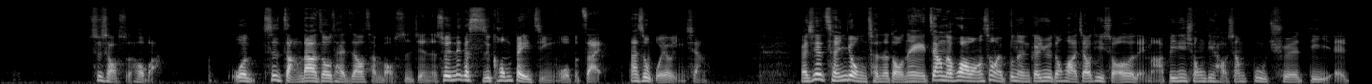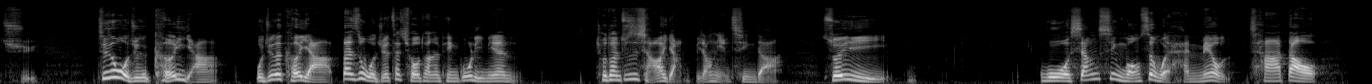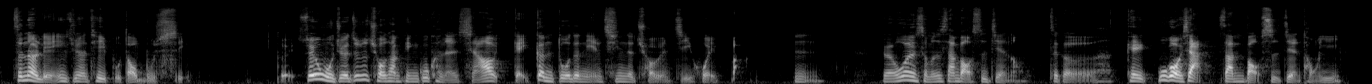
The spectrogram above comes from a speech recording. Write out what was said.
是小时候吧？我是长大之后才知道三宝事件的，所以那个时空背景我不在，但是我有印象。感谢陈永成的抖内，这样的话，王胜伟不能跟岳东华交替守二垒吗？毕竟兄弟好像不缺 DH。其实我觉得可以啊，我觉得可以啊。但是我觉得在球团的评估里面，球团就是想要养比较年轻的啊，所以我相信王胜伟还没有差到真的连义军的替补都不行。对，所以我觉得就是球团评估可能想要给更多的年轻的球员机会吧。嗯，有人问什么是三宝事件哦？这个可以 Google 一下三宝事件统一，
